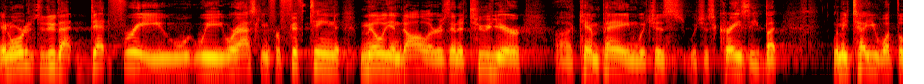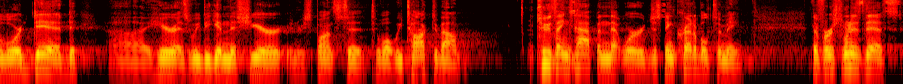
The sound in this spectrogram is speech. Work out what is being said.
in order to do that debt free, we were asking for $15 million in a two year uh, campaign, which is, which is crazy. But let me tell you what the Lord did uh, here as we begin this year in response to, to what we talked about. Two things happened that were just incredible to me. The first one is this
